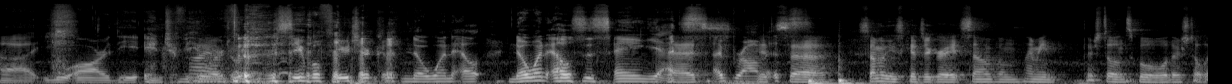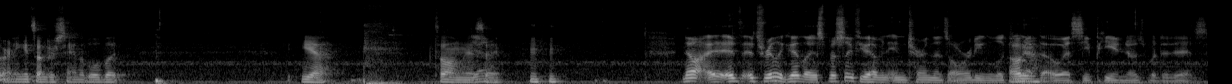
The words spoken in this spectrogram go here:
uh, you are the interviewer for the foreseeable future because no one else no one else is saying yes. It's, I promise. It's uh, some of these kids are great. Some of them, I mean, they're still in school. They're still learning. It's understandable, but yeah, that's all I'm gonna Yeah. say. No, i- it, it's really good, like especially if you have an intern that's already looking Oh, yeah. at the OSCP and knows what it is.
